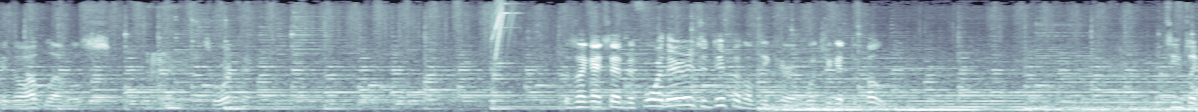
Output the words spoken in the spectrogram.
to go up levels. Because like I said before, there is a difficulty curve once you get the boat. It seems like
